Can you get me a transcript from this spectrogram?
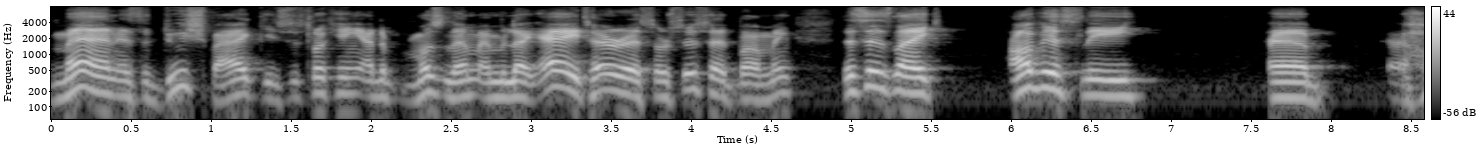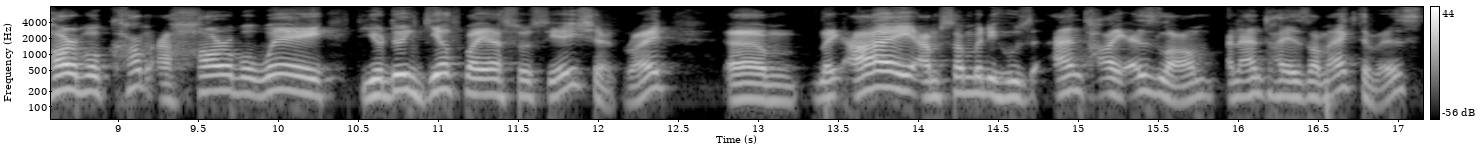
man is a douchebag. He's just looking at a Muslim and be like, "Hey, terrorist or suicide bombing." This is like obviously a, a horrible com- a horrible way. You're doing guilt by association, right? um, like I am somebody who's anti-Islam, an anti-Islam activist,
